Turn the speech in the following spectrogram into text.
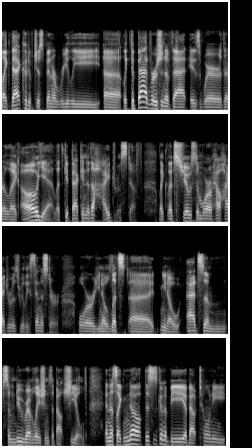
like that could have just been a really uh, like the bad version of that is where they're like, oh yeah, let's get back into the Hydra stuff. Like let's show some more of how Hydra is really sinister, or you know, let's uh, you know add some some new revelations about Shield. And it's like, no, this is going to be about Tony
